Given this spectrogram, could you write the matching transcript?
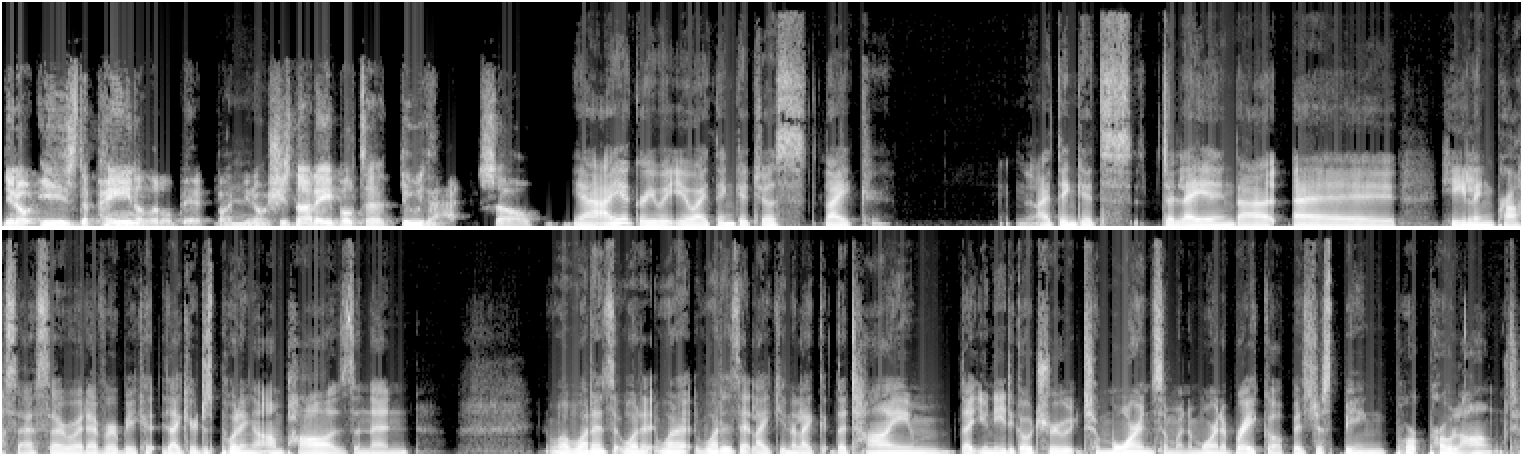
you know, ease the pain a little bit. But you know, she's not able to do that. So yeah, I agree with you. I think it just like, I think it's delaying that uh healing process or whatever because like you're just putting it on pause and then. Well, what is it? What what what is it like? You know, like the time that you need to go through to mourn someone, to mourn a breakup, is just being pro- prolonged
